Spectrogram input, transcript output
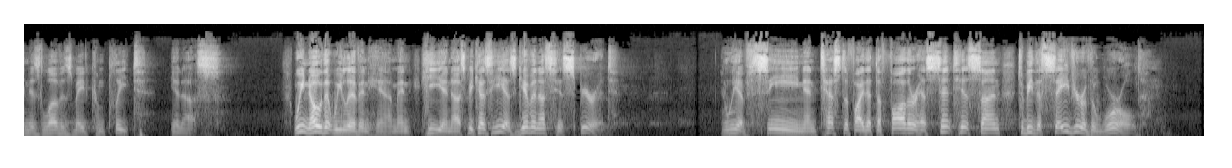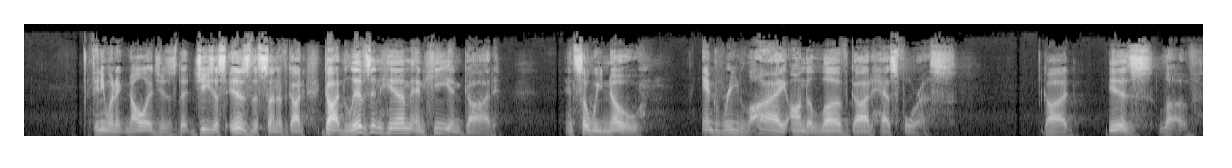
and his love is made complete in us. We know that we live in him and he in us because he has given us his spirit. And we have seen and testified that the Father has sent his Son to be the Savior of the world. If anyone acknowledges that Jesus is the Son of God, God lives in him and he in God. And so we know and rely on the love God has for us. God is love.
